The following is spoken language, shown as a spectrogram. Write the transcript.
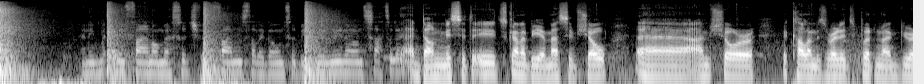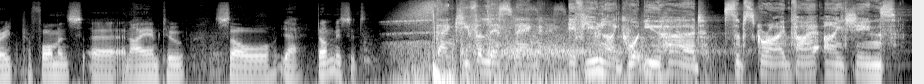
Any, any final message for the fans that are going to be in the arena on Saturday? I don't miss it. It's going to be a massive show. Uh, I'm sure Callum is ready to put in a great performance, uh, and I am too. So yeah, don't miss it. Thank you for listening. If you like what you heard, subscribe via iTunes.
